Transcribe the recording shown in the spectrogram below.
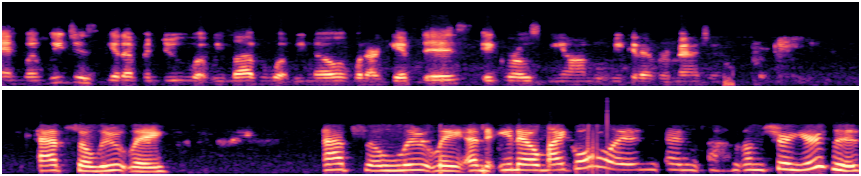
and when we just get up and do what we love and what we know and what our gift is it grows beyond what we could ever imagine absolutely Absolutely. And, you know, my goal, and, and I'm sure yours is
